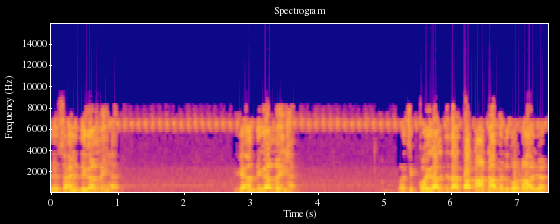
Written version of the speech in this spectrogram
ਇਹ ਸਾਇੰਸ ਦੀ ਗੱਲ ਨਹੀਂ ਹੈ। ਗਿਆਨ ਦੀ ਗੱਲ ਨਹੀਂ ਹੈ। ਬਸ ਇੱਕੋ ਹੀ ਗੱਲ ਚ ਦਾਤਾ, ਨਾਨਾ ਬਿਲਕੁਲ ਨਾ ਹੋ ਜਾ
